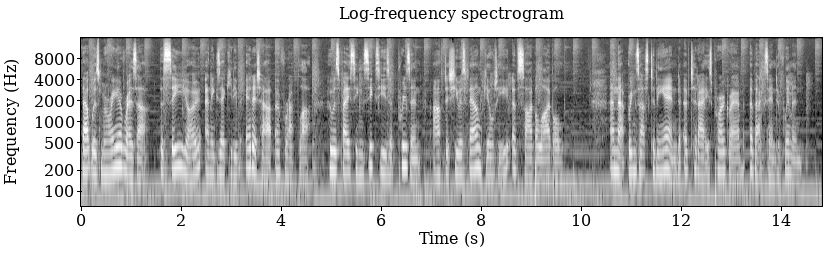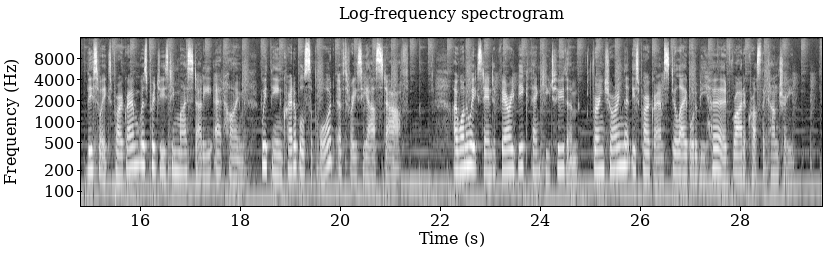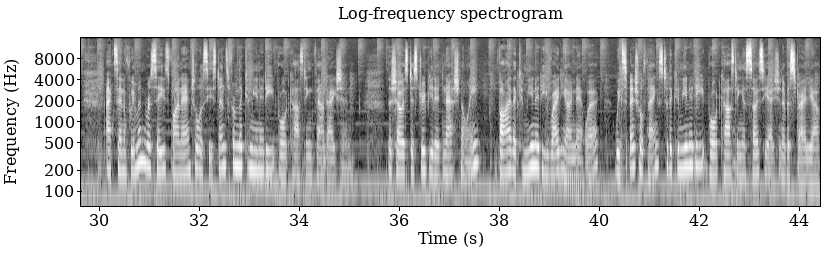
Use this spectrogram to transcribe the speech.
That was Maria Ressa, the CEO and executive editor of Rappler, who was facing six years of prison after she was found guilty of cyber libel. And that brings us to the end of today's program of Accent of Women. This week's program was produced in my study at home with the incredible support of 3CR staff. I want to extend a very big thank you to them for ensuring that this program is still able to be heard right across the country. Accent of Women receives financial assistance from the Community Broadcasting Foundation. The show is distributed nationally via the Community Radio Network, with special thanks to the Community Broadcasting Association of Australia.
